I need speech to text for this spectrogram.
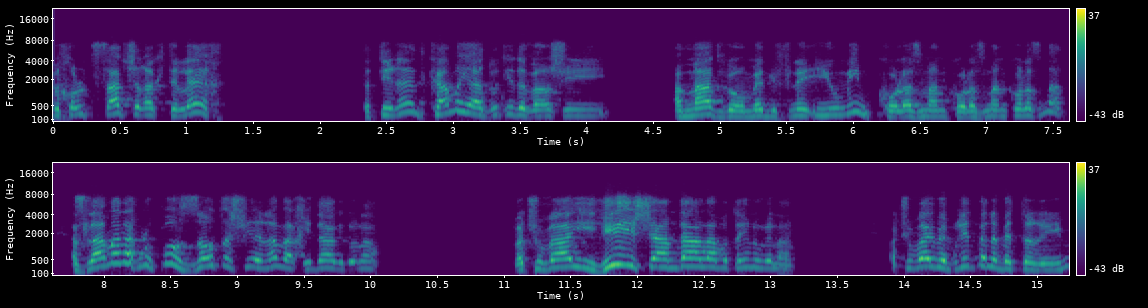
בכל צד שרק תלך, אתה תראה עד כמה יהדות היא דבר שהיא עמד ועומד בפני איומים כל הזמן, כל הזמן, כל הזמן. אז למה אנחנו פה? זאת השאלה והחידה הגדולה. והתשובה היא, היא שעמדה על אבותינו ולנו. התשובה היא בברית בין הבתרים,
